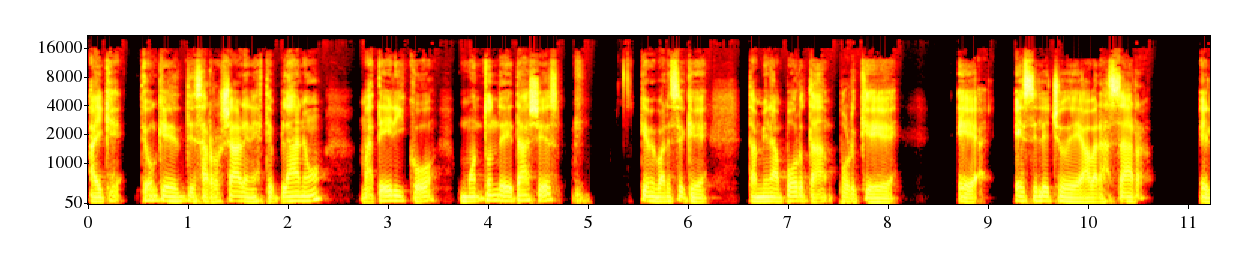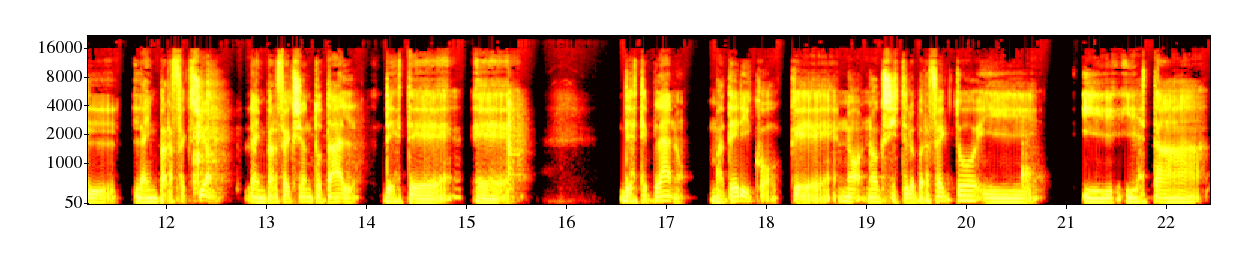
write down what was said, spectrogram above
hay que tengo que desarrollar en este plano matérico un montón de detalles que me parece que también aporta porque eh, es el hecho de abrazar la imperfección, la imperfección total de este, eh, de este plano matérico, que no, no existe lo perfecto y, y, está,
